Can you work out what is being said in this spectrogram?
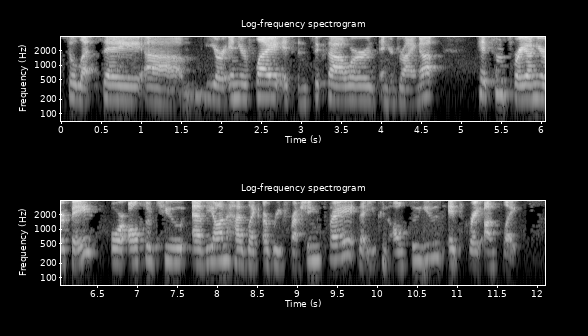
So let's say um, you're in your flight, it's been six hours, and you're drying up. Hit some spray on your face, or also too, Evian has like a refreshing spray that you can also use. It's great on flights.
